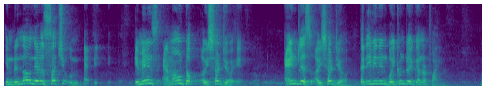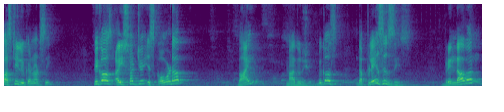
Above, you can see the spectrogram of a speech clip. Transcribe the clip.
in Vrindavan there is such um, immense amount of Aishwarya, endless Aishwarya, that even in Vaikuntha you cannot find. But still you cannot see. Because Aishwarya is covered up by Madhurya. Because the place is this. Vrindavan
